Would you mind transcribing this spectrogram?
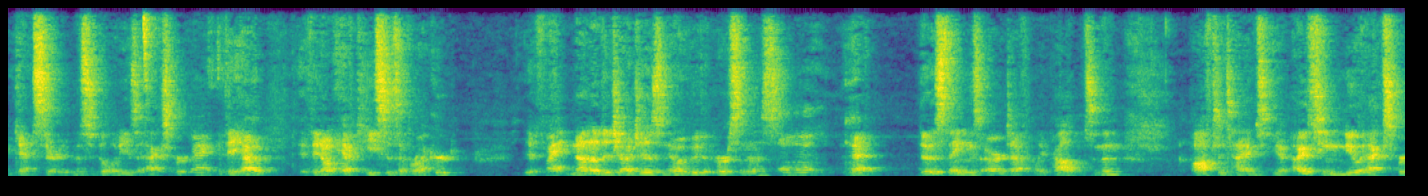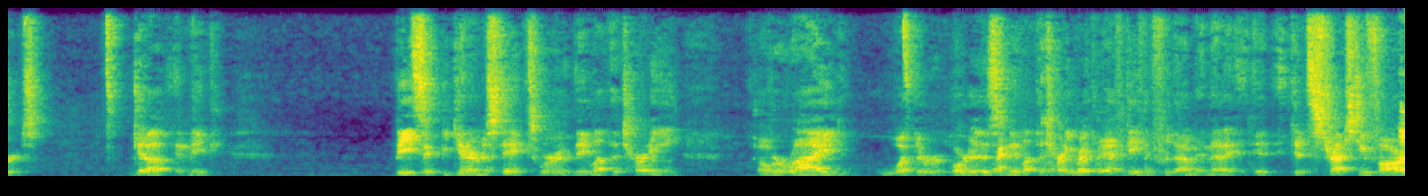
against their admissibility as an expert. Right. If they haven't, if they don't have cases of record, if Right. none of the judges know who the person is, Mhm. that those things are definitely problems. And then oftentimes, you know, I've seen new experts get up and make basic beginner mistakes where they let the attorney override what their report is and they let the attorney write the affidavit for them and then it, it gets stretched too far Oh,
